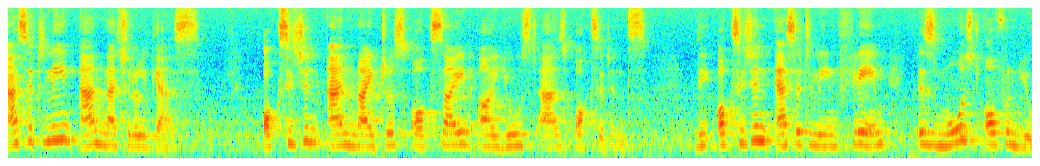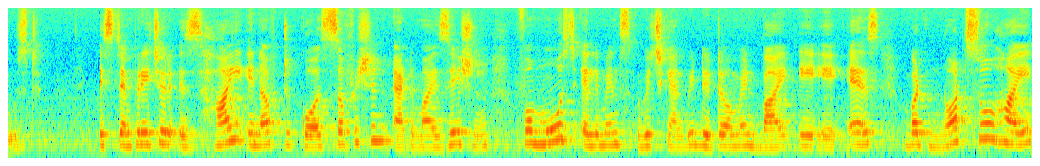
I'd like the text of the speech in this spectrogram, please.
acetylene and natural gas. Oxygen and nitrous oxide are used as oxidants. The oxygen acetylene flame is most often used its temperature is high enough to cause sufficient atomization for most elements which can be determined by AAS but not so high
